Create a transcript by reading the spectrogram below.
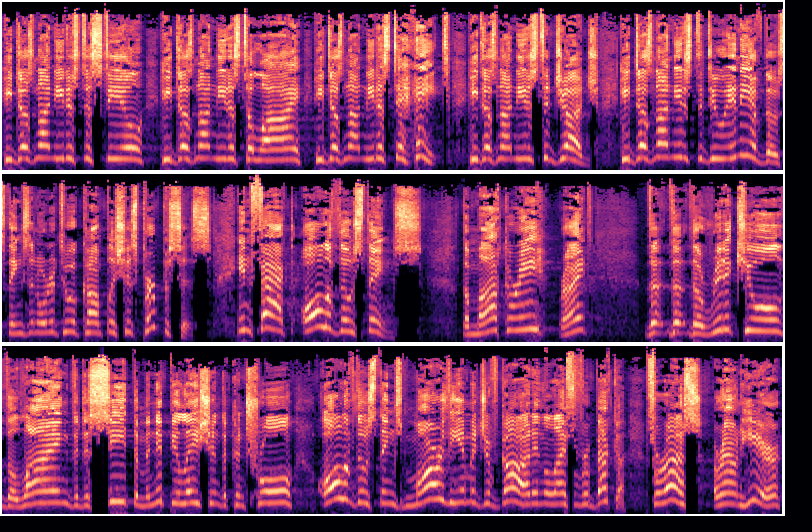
He does not need us to steal. He does not need us to lie. He does not need us to hate. He does not need us to judge. He does not need us to do any of those things in order to accomplish his purposes. In fact, all of those things, the mockery, right? The, the, the ridicule, the lying, the deceit, the manipulation, the control, all of those things mar the image of God in the life of Rebecca. For us around here,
